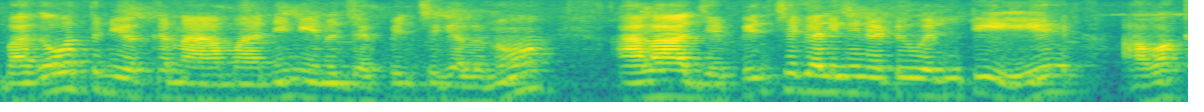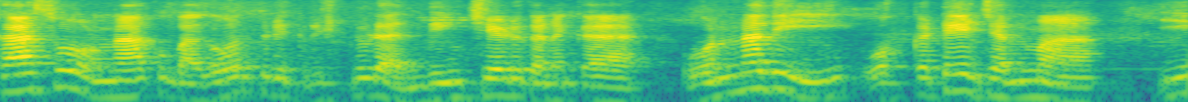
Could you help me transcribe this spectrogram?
భగవంతుని యొక్క నామాన్ని నేను జపించగలను. అలా జపించగలిగినటువంటి అవకాశం నాకు భగవంతుడి కృష్ణుడు అందించాడు కనుక ఉన్నది ఒక్కటే జన్మ. ఈ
